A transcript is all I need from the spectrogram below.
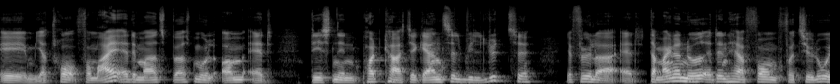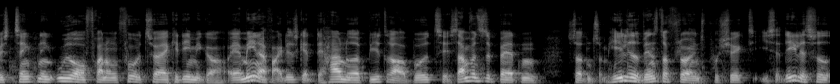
Øh, jeg tror for mig er det meget et spørgsmål om, at det er sådan en podcast, jeg gerne selv ville lytte til, Jeg føler, at der mangler noget af den her form for teologisk tænkning, udover fra nogle få tørre akademikere. Og jeg mener faktisk, at det har noget at bidrage både til samfundsdebatten, sådan som helhed Venstrefløjens projekt i særdeleshed,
